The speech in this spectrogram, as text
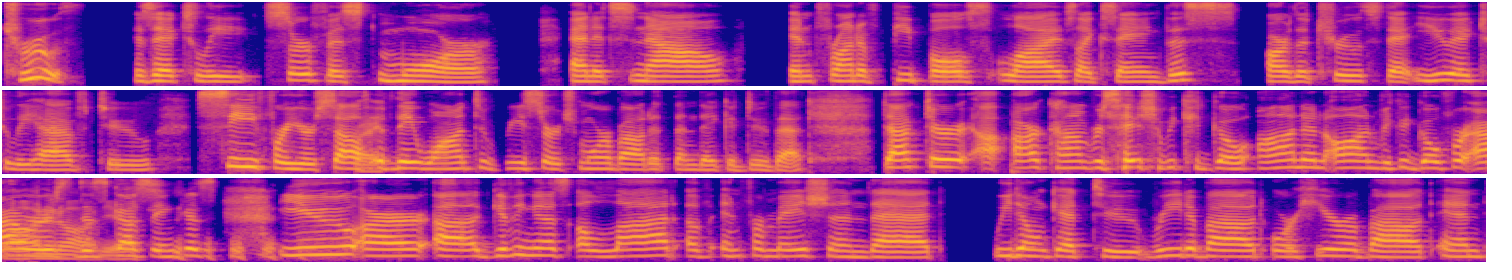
truth has actually surfaced more and it's now in front of people's lives, like saying, This are the truths that you actually have to see for yourself. Right. If they want to research more about it, then they could do that. Doctor, our conversation, we could go on and on. We could go for hours on, discussing because yes. you are uh, giving us a lot of information that we don't get to read about or hear about. And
